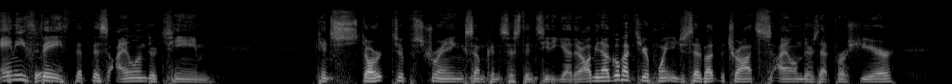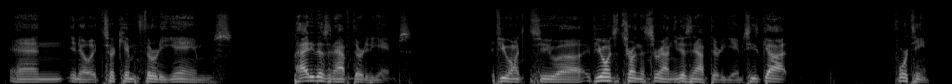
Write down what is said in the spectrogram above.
any 6-2. faith that this Islander team can start to string some consistency together? I mean, I'll go back to your point you just said about the Trotz Islanders that first year, and you know it took him 30 games. Patty doesn't have 30 games. If he wants to, uh, if he wants to turn this around, he doesn't have 30 games. He's got 14.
